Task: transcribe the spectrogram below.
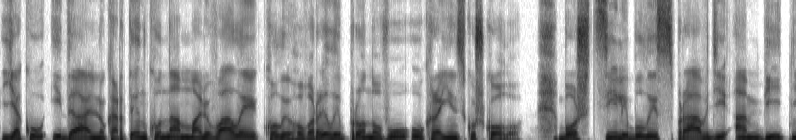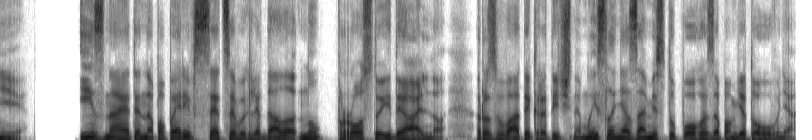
яку ідеальну картинку нам малювали, коли говорили про нову українську школу. Бо ж цілі були справді амбітні. І знаєте, на папері все це виглядало ну просто ідеально: розвивати критичне мислення замість тупого запам'ятовування,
